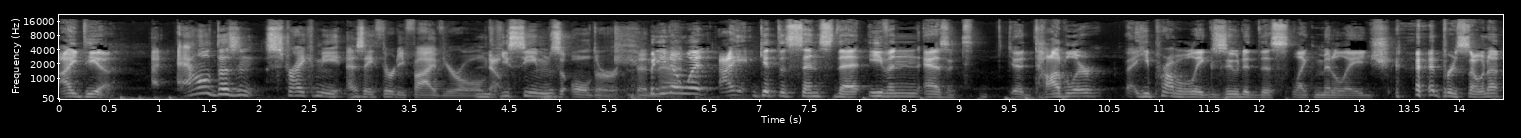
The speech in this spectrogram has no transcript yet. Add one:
idea. Al doesn't strike me as a 35 year old. No. He seems older than But you that. know what? I get the sense that even as a, t- a toddler, he probably exuded this like middle age persona.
